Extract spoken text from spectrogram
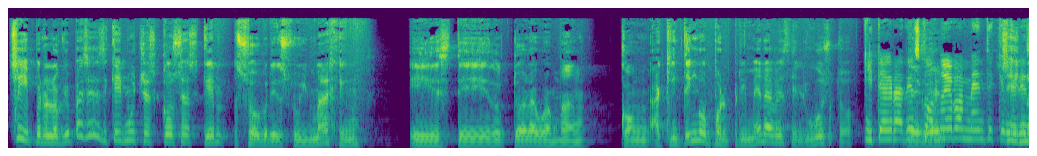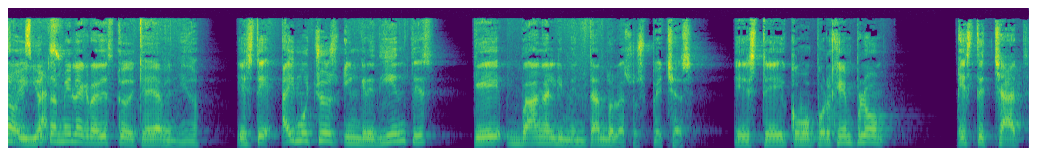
Sí, pero lo que pasa es que hay muchas cosas que sobre su imagen, este, doctora Guamán, con a quien tengo por primera vez el gusto. Y te agradezco nuevamente que sí, me no, y yo también le agradezco de que haya venido. Este, hay muchos ingredientes que van alimentando las sospechas. Este, como por ejemplo, este chat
